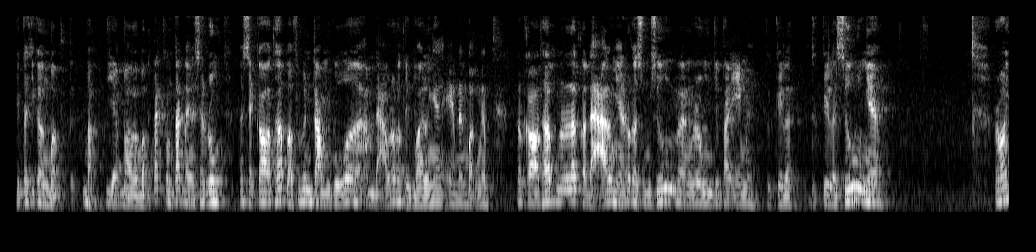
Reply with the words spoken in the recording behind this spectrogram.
Chúng ta chỉ cần bật bật dạ, bật, bật tắt công tắc này nó sẽ rung nó sẽ co thớp vào phía bên trong của âm đạo rất là tuyệt vời luôn nha. Em đang bật nè nó co thớp nó rất là đã luôn nha rất là sung sướng đang rung trên tay em này cực kỳ là cực kỳ là sướng luôn nha rồi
